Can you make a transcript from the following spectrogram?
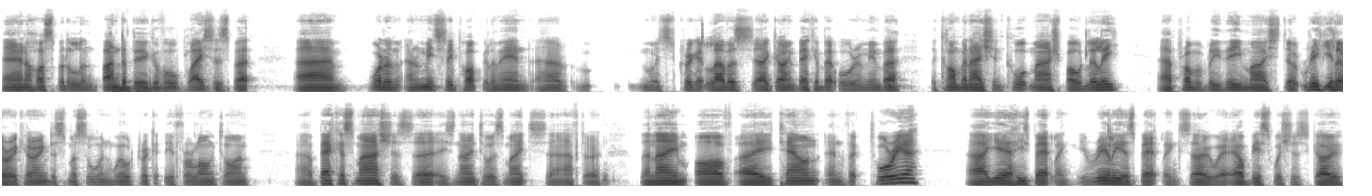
in a hospital in Bundaberg, of all places. But um, what an, immensely popular man. Uh, most cricket lovers uh, going back a bit will remember the combination Court Marsh bowled Lillee, uh, probably the most uh, regular occurring dismissal in world cricket there for a long time. Uh, Bacchus Marsh is, is known to his mates after the name of a town in Victoria uh, yeah, he's battling. He really is battling. So uh, our best wishes go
